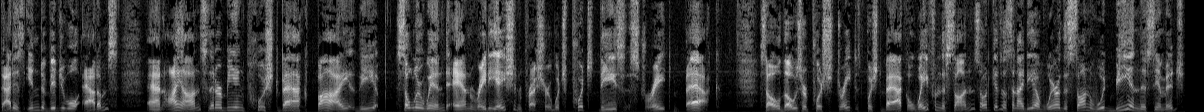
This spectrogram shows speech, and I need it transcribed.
That is individual atoms and ions that are being pushed back by the solar wind and radiation pressure, which put these straight back. So those are pushed straight pushed back away from the sun. So it gives us an idea of where the sun would be in this image.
